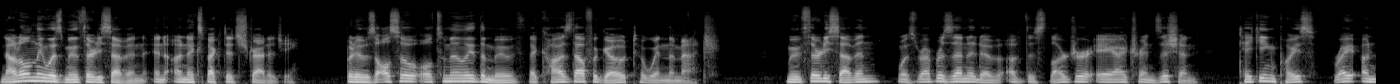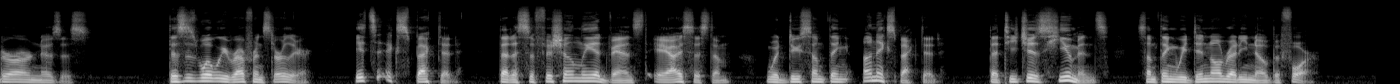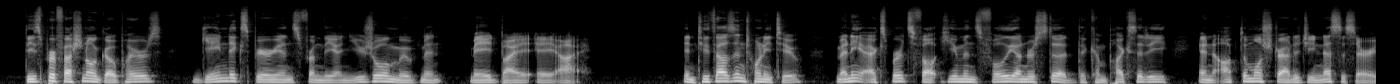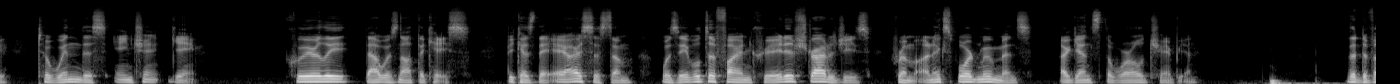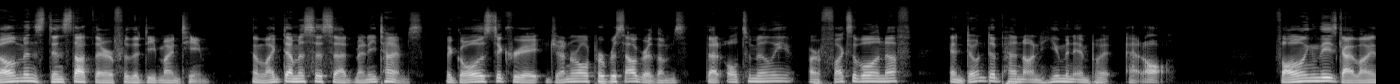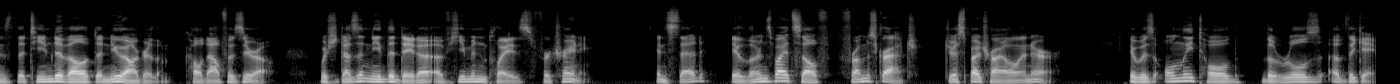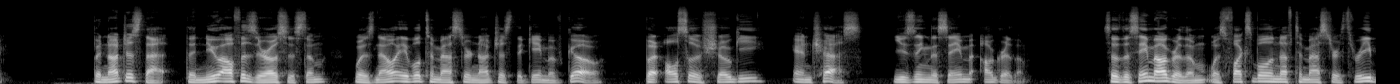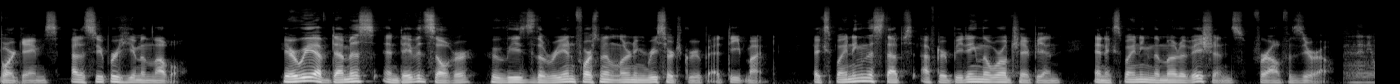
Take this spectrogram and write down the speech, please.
Not only was move 37 an unexpected strategy, but it was also ultimately the move that caused AlphaGo to win the match. Move 37 was representative of this larger AI transition taking place right under our noses. This is what we referenced earlier. It's expected that a sufficiently advanced AI system would do something unexpected that teaches humans something we didn't already know before. These professional Go players gained experience from the unusual movement made by AI. In 2022, many experts felt humans fully understood the complexity and optimal strategy necessary to win this ancient game. Clearly, that was not the case, because the AI system was able to find creative strategies from unexplored movements against the world champion. The developments didn't stop there for the DeepMind team, and like Demis has said many times, the goal is to create general purpose algorithms that ultimately are flexible enough and don't depend on human input at all. Following these guidelines, the team developed a new algorithm called AlphaZero, which doesn't need the data of human plays for training. Instead, it learns by itself from scratch just by trial and error. It was only told the rules of the game. But not just that, the new AlphaZero system was now able to master not just the game of Go, but also shogi and chess using the same algorithm. So the same algorithm was flexible enough to master three board games at a superhuman level. Here we have Demis and David Silver, who leads the Reinforcement Learning Research Group at DeepMind, explaining the steps after beating the world champion and explaining the motivations for AlphaZero.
